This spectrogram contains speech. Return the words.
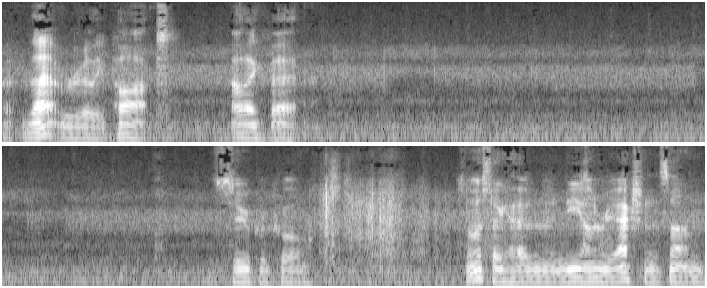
But that really pops. I like that. Super cool. It's almost like having a neon reaction to something.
